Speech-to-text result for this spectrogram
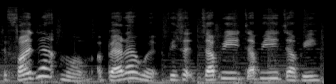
To find out more about our work, visit www.cid.org.au.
